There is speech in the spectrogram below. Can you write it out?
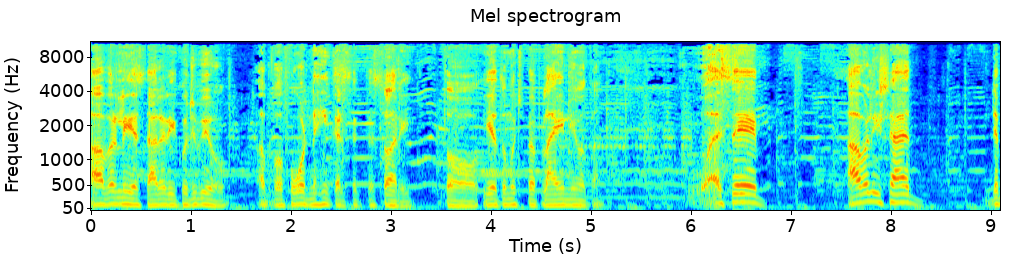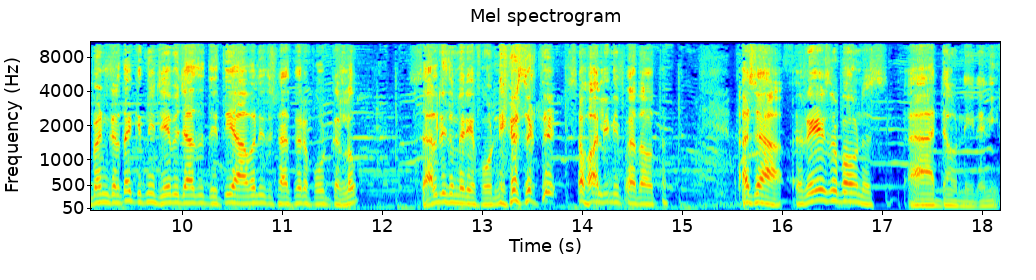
आवरली या सैलरी कुछ भी हो अब अफोर्ड नहीं कर सकते सॉरी तो ये तो मुझ पर अप्लाई नहीं होता. वैसे आवरली शायद डिपेंड करता है कितनी जेब इजाज़त देती है आवरली तो शायद फिर अफोर्ड कर लो. सैलरी तो मेरी अफोर्ड नहीं कर सकते. सवाल ही नहीं पैदा होता. अच्छा रेज और bonus don't need any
